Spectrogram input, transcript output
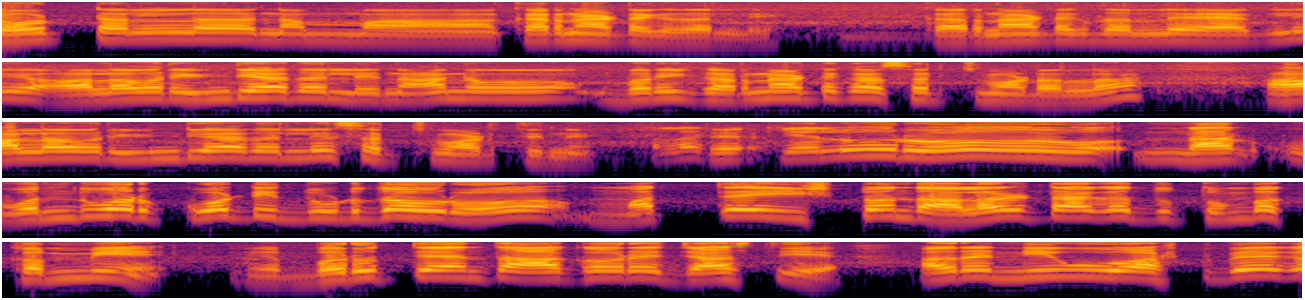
ಟೋಟಲ್ ನಮ್ಮ ಕರ್ನಾಟಕದಲ್ಲಿ. ಕರ್ನಾಟಕದಲ್ಲೇ ಆಗಲಿ ಆಲ್ ಓವರ್ ಇಂಡಿಯಾದಲ್ಲಿ ನಾನು ಬರೀ ಕರ್ನಾಟಕ ಸರ್ಚ್ ಮಾಡಲ್ಲ ಆಲ್ ಓವರ್ ಇಂಡಿಯಾದಲ್ಲೇ ಸರ್ಚ್ ಮಾಡ್ತೀನಿ. ಕೆಲವರು ನಾನು ಒಂದೂವರೆ ಕೋಟಿ ದುಡ್ದವರು ಮತ್ತೆ ಇಷ್ಟೊಂದು ಅಲರ್ಟ್ ಆಗೋದು ತುಂಬ ಕಮ್ಮಿ ಬರುತ್ತೆ ಅಂತ ಹಾಕೋರೆ ಜಾಸ್ತಿ. ಆದರೆ ನೀವು ಅಷ್ಟು ಬೇಗ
